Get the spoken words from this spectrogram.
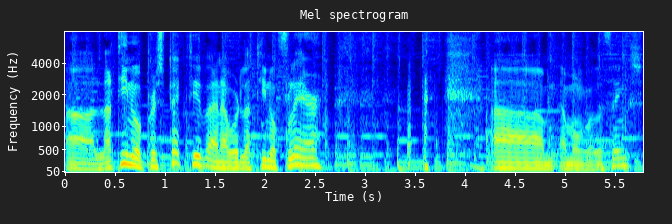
uh, Latino perspective and our Latino flair. um, among other things.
